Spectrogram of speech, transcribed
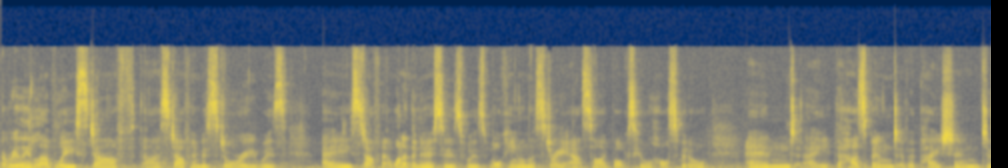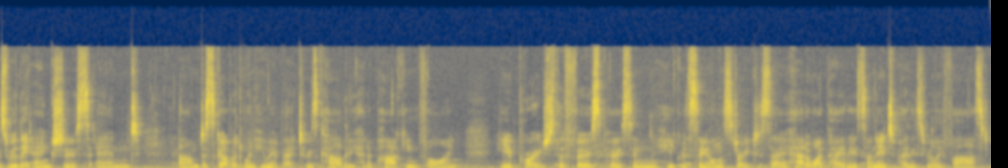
A really lovely staff uh, staff member story was a staff one of the nurses was walking on the street outside Box Hill Hospital and a, the husband of a patient was really anxious and um, discovered when he went back to his car that he had a parking fine. He approached the first person he could see on the street to say, how do I pay this? I need to pay this really fast.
